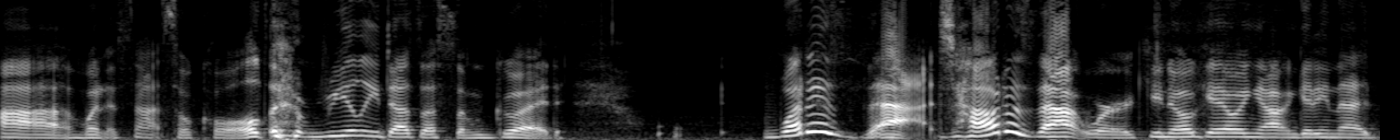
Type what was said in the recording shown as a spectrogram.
uh, when it's not so cold really does us some good. What is that? How does that work? You know, going out and getting that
